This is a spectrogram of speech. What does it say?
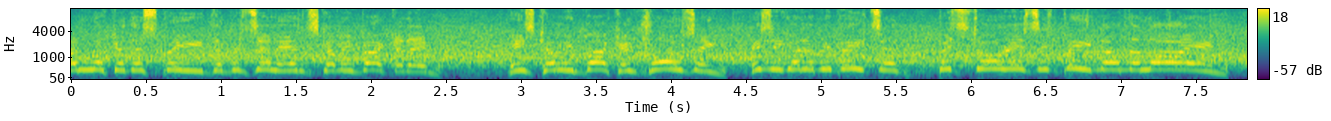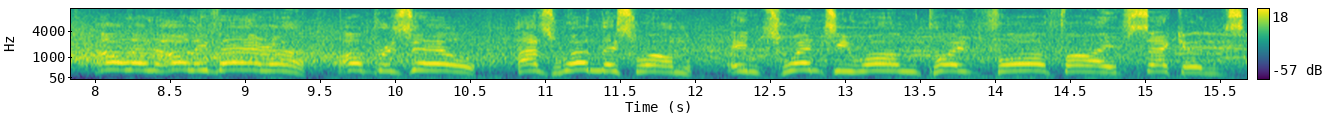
and look at the speed. The Brazilian's coming back at him. He's coming back and closing. Is he going to be beaten? Pistorius is beaten on the line. Alan Oliveira of Brazil has won this one in 21.45 seconds.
